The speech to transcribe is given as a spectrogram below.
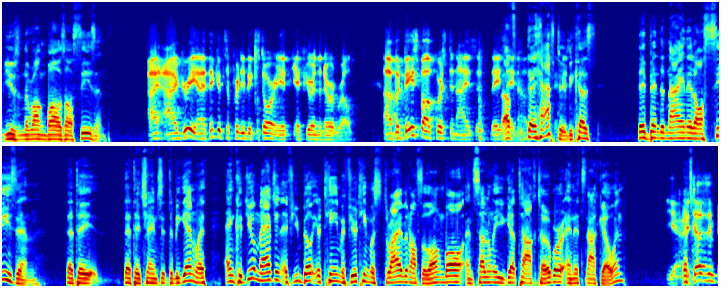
using the wrong balls all season? I, I agree, and I think it's a pretty big story if, if you're in the nerd world. Uh, but baseball, of course, denies it. They say no. they have to because they've been denying it all season that they that they changed it to begin with. And could you imagine if you built your team, if your team was thriving off the long ball, and suddenly you get to October and it's not going? Yeah, That's- it doesn't.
